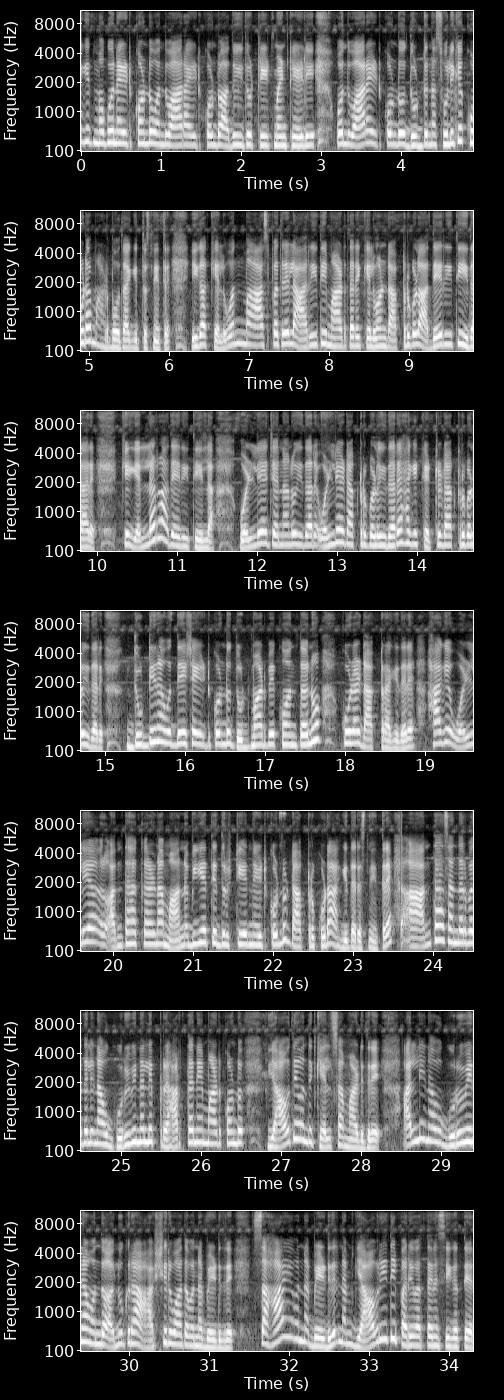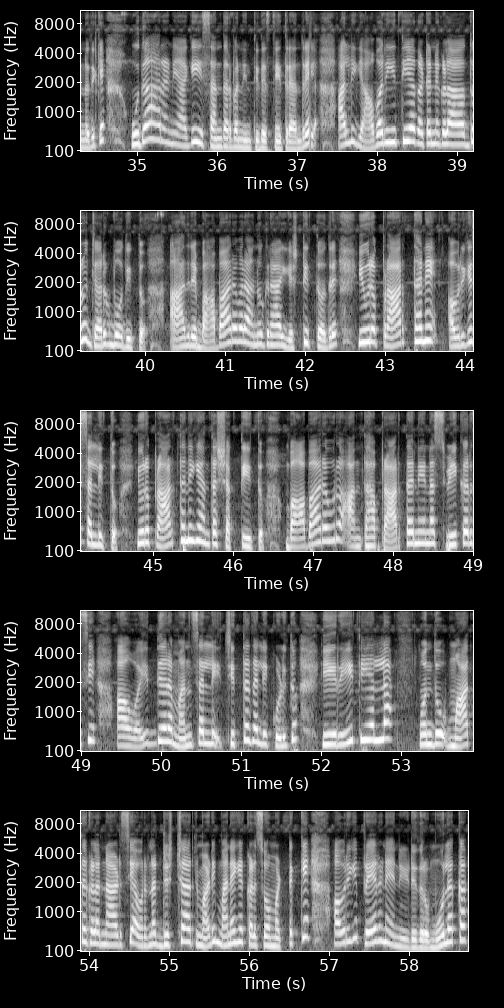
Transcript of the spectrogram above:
ಹುಷಾರಾಗಿದ್ದ ಮಗುನ ಇಟ್ಕೊಂಡು ಒಂದು ವಾರ ಇಟ್ಕೊಂಡು ಅದು ಇದು ಟ್ರೀಟ್ಮೆಂಟ್ ಹೇಳಿ ಒಂದು ವಾರ ಇಟ್ಕೊಂಡು ದುಡ್ಡನ್ನ ಸುಲಿಗೆ ಕೂಡ ಮಾಡ್ಬೋದಾಗಿತ್ತು ಸ್ನೇಹಿತರೆ. ಈಗ ಕೆಲವೊಂದು ಆಸ್ಪತ್ರೆಯಲ್ಲಿ ಆ ರೀತಿ ಮಾಡ್ತಾರೆ, ಕೆಲವೊಂದು ಡಾಕ್ಟ್ರುಗಳು ಅದೇ ರೀತಿ ಇದ್ದಾರೆ ಕೆ ಎಲ್ಲರೂ ಅದೇ ರೀತಿ ಇಲ್ಲ. ಒಳ್ಳೆಯ ಜನರು ಇದ್ದಾರೆ ಒಳ್ಳೆಯ ಡಾಕ್ಟ್ರುಗಳು ಇದ್ದಾರೆ ಹಾಗೆ ಕೆಟ್ಟ ಡಾಕ್ಟ್ರುಗಳು ಇದ್ದಾರೆ ದುಡ್ಡಿನ ಉದ್ದೇಶ ಇಟ್ಕೊಂಡು ದುಡ್ಡು ಮಾಡಬೇಕು ಅಂತಲೂ ಕೂಡ ಡಾಕ್ಟರ್ ಆಗಿದ್ದಾರೆ. ಹಾಗೆ ಒಳ್ಳೆಯ ಅಂತಃಕರಣ, ಮಾನವೀಯತೆ ದೃಷ್ಟಿಯನ್ನು ಇಟ್ಕೊಂಡು ಡಾಕ್ಟ್ರು ಕೂಡ ಆಗಿದ್ದಾರೆ ಸ್ನೇಹಿತರೆ. ಅಂತಹ ಸಂದರ್ಭದಲ್ಲಿ ನಾವು ಗುರುವಿನಲ್ಲಿ ಪ್ರಾರ್ಥನೆ ಮಾಡಿಕೊಂಡು ಯಾವುದೇ ಒಂದು ಕೆಲಸ ಮಾಡಿದರೆ ಅಲ್ಲಿ ನಾವು ಗುರುವಿನ ಒಂದು ಅನುಗ್ರಹ ಆಶೀರ್ವಾದವನ್ನು ಬೇಡಿದರೆ, ಸಹಾಯವನ್ನು ಬೇಡಿದರೆ ನಮ್ಗೆ ಯಾವ ರೀತಿ ರೀತಿ ಪರಿವರ್ತನೆ ಸಿಗುತ್ತೆ ಅನ್ನೋದಕ್ಕೆ ಉದಾಹರಣೆಯಾಗಿ ಈ ಸಂದರ್ಭ ನಿಂತಿದೆ ಸ್ನೇಹಿತರೆ. ಅಂದರೆ ಅಲ್ಲಿ ಯಾವ ರೀತಿಯ ಘಟನೆಗಳಾದರೂ ಜರುಗ್ಬೋದಿತ್ತು. ಆದರೆ ಬಾಬಾರವರ ಅನುಗ್ರಹ ಎಷ್ಟಿತ್ತು ಅಂದರೆ ಇವರ ಪ್ರಾರ್ಥನೆ ಅವರಿಗೆ ಸಲ್ಲಿತ್ತು. ಇವರ ಪ್ರಾರ್ಥನೆಗೆ ಅಂತ ಶಕ್ತಿ ಇತ್ತು. ಬಾಬಾರವರು ಅಂತಹ ಪ್ರಾರ್ಥನೆಯನ್ನು ಸ್ವೀಕರಿಸಿ ಆ ವೈದ್ಯರ ಮನಸ್ಸಲ್ಲಿ, ಚಿತ್ತದಲ್ಲಿ ಕುಳಿತು ಈ ರೀತಿಯೆಲ್ಲ ಒಂದು ಮಾತುಗಳನ್ನು ಆಡಿಸಿ ಅವರನ್ನು ಡಿಸ್ಚಾರ್ಜ್ ಮಾಡಿ ಮನೆಗೆ ಕಳಿಸುವ ಮಟ್ಟಕ್ಕೆ ಅವರಿಗೆ ಪ್ರೇರಣೆ ನೀಡಿದರು. ಮೂಲಕ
